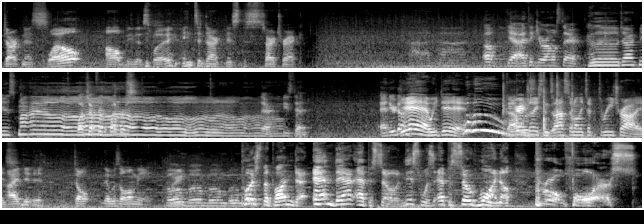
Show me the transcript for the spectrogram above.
darkness. Well, I'll be this way. Into darkness. This is Star Trek. Oh, yeah, I think you're almost there. Hello, darkness, my old. Watch out for the puppers. There, he's dead. And you're done. Yeah, we did it. Woohoo! Congratulations, Austin only took three tries. I did it. Don't. That was all me. Boom, boom, boom, boom. Push boom, the boom. button to end that episode. This was episode one of Bro Force.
